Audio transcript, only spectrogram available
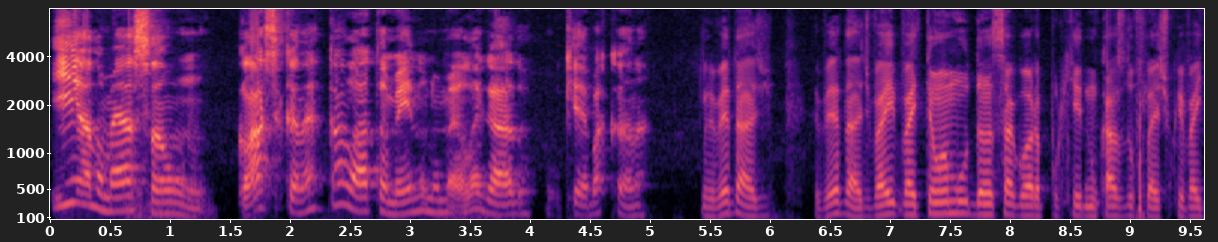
E a numeração clássica, né, tá lá também no número legado, o que é bacana. É verdade. É verdade. Vai, vai ter uma mudança agora, porque no caso do Flash, porque vai,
